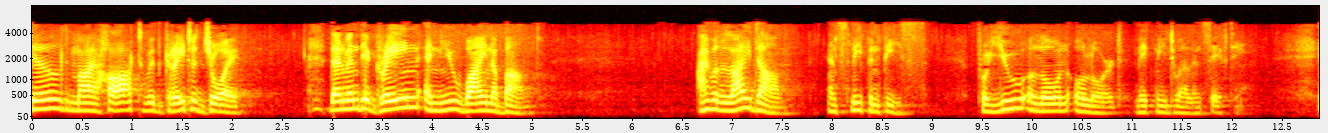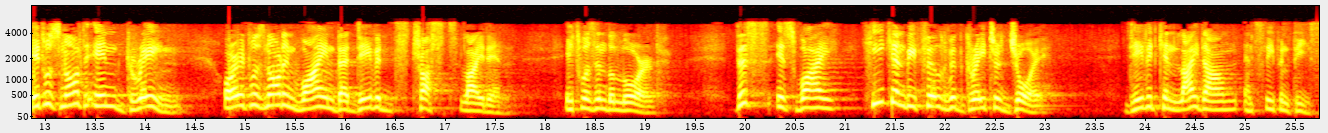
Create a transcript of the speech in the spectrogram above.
filled my heart with greater joy than when the grain and new wine abound. I will lie down and sleep in peace, for you alone, O Lord, make me dwell in safety. It was not in grain or it was not in wine that David's trust lied in. It was in the Lord. This is why he can be filled with greater joy. David can lie down and sleep in peace,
